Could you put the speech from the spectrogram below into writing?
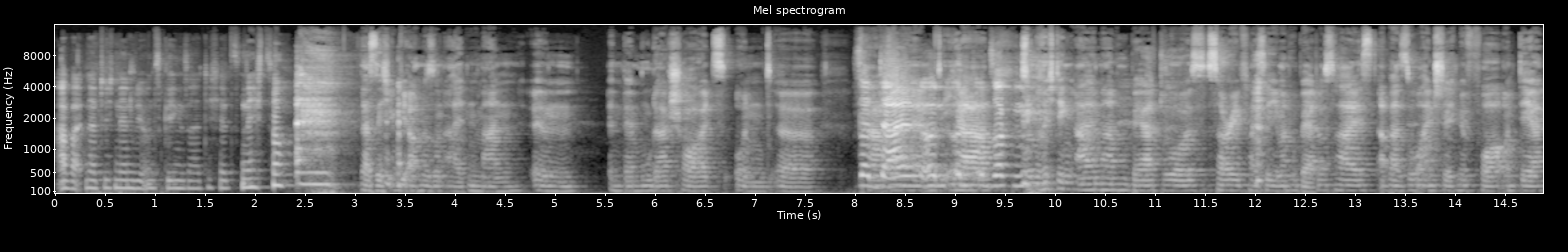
aber natürlich nennen wir uns gegenseitig jetzt nicht so. da sehe ich irgendwie auch nur so einen alten Mann im, im Bermuda-Shorts und. Äh, Sandalen und- und- und Socken. So einen richtigen Alman Hubertus. Sorry, falls hier jemand Hubertus heißt, aber so einen stelle ich mir vor und der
